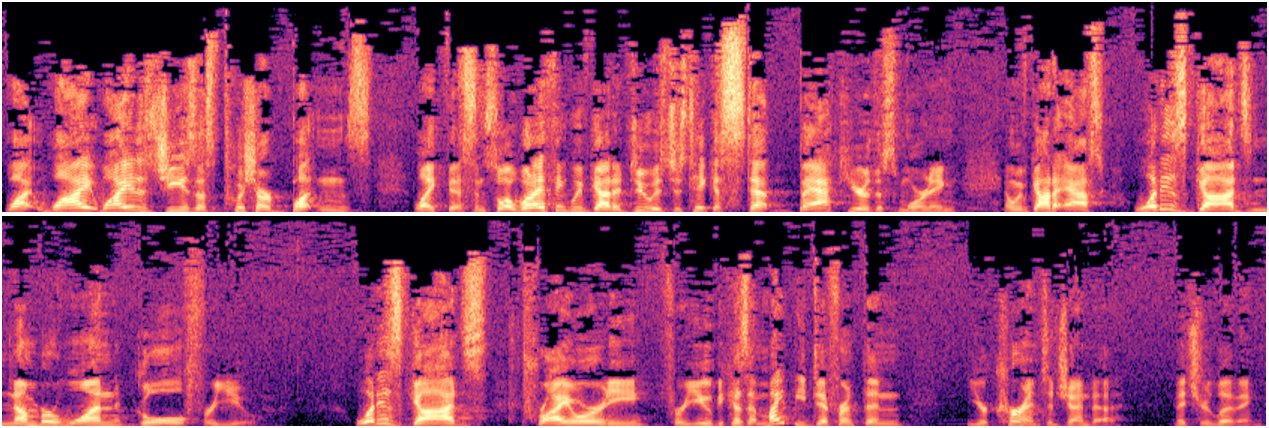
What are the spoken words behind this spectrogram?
Why, why, why does Jesus push our buttons like this? And so, what I think we've got to do is just take a step back here this morning, and we've got to ask what is God's number one goal for you? What is God's priority for you? Because it might be different than your current agenda that you're living.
